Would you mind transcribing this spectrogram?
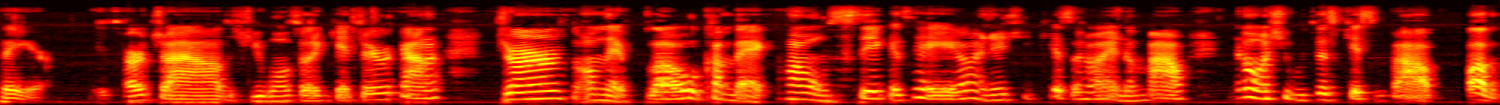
there. It's her child. She wants her to catch every kind of germs on that floor, come back home sick as hell, and then she kissing her in the mouth, knowing she was just kissing Father, Father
